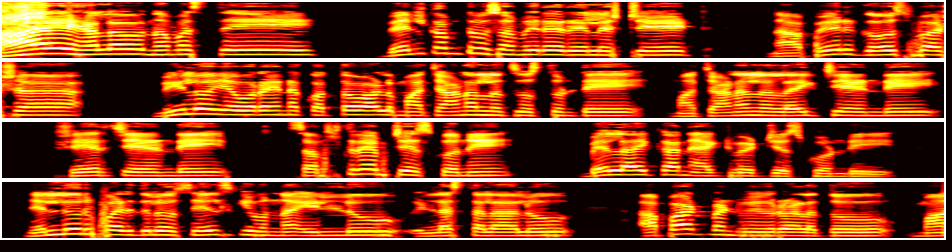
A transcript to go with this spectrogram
హాయ్ హలో నమస్తే. Welcome to Sameera real estate. నా పేరు గౌస్ భాష. మీలో ఎవరైనా కొత్త వాళ్ళు మా ఛానల్ను చూస్తుంటే మా ఛానల్ను లైక్ చేయండి షేర్ చేయండి సబ్స్క్రైబ్ చేసుకొని బెల్ ఐకాన్ యాక్టివేట్ చేసుకోండి. నెల్లూరు పరిధిలో సేల్స్కి ఉన్న ఇళ్ళు ఇళ్ళ స్థలాలు అపార్ట్మెంట్ వివరాలతో మా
